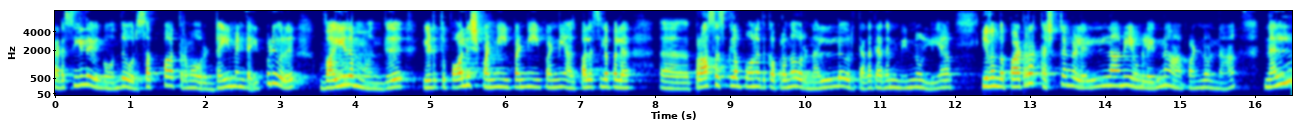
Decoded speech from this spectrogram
கடைசியில் இவங்க வந்து ஒரு சத்பாத்திரமாக ஒரு டைமண்டை இப்படி ஒரு வைரம் வந்து எடுத்து பாலிஷ் பண்ணி பண்ணி பண்ணி அது பல சில பல ப்ராசஸ்க்கெலாம் போனதுக்கப்புறம் தான் ஒரு நல்ல ஒரு தகதகன்னு மின்னும் இல்லையா? இவங்க படுற கஷ்டங்கள் எல்லாமே இவங்களை என்ன பண்ணுன்னா நல்ல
